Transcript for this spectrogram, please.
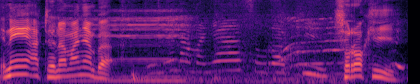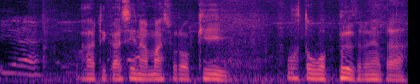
Ini ada namanya mbak, Ini namanya Surogi. Surogi. Iya. Wah dikasih nama Surogi. Wah tuh wobel ternyata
